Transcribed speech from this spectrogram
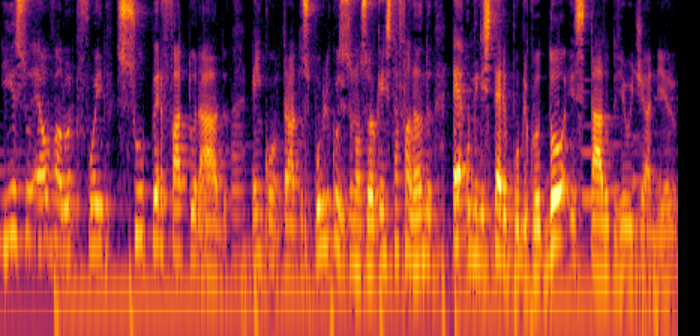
Isso é o valor que foi superfaturado em contratos públicos. Isso não sou eu quem está falando, é o Ministério Público do Estado do Rio de Janeiro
